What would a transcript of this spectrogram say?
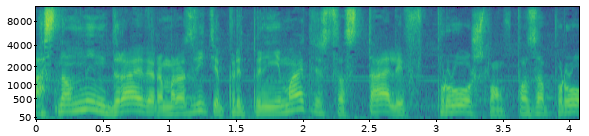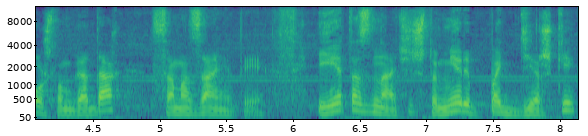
Основным драйвером развития предпринимательства стали в прошлом, в позапрошлом годах самозанятые. И это значит, что меры поддержки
